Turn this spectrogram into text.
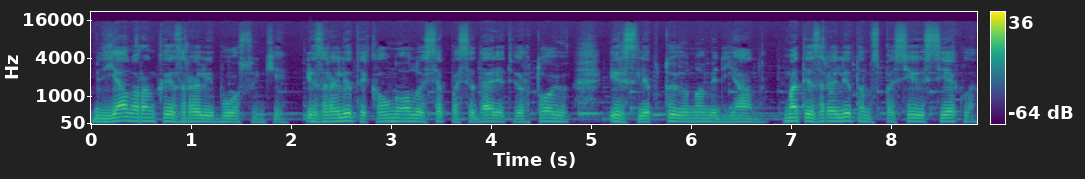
Midijano ranka Izraeliai buvo sunkiai. Izraelitai kalnuoluose pasidarė tvirtovių ir slėptuvių nuo Midijano. Mat Izraelitams pasėjus sėklą,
